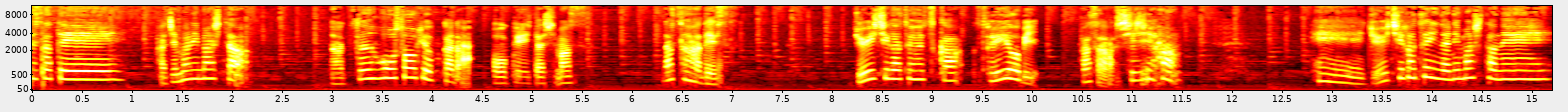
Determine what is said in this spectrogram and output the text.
てさて、始まりました。夏放送局からお送りいたします。夏葉です。11月2日水曜日朝7時半。えー、11月になりましたね。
